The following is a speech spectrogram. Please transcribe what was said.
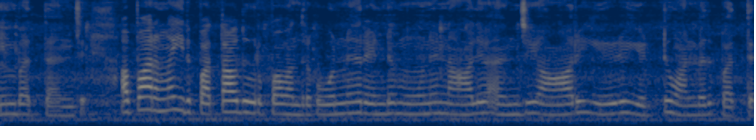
ஐம்பத்தஞ்சு பாருங்க இது பத்தாவது உறுப்பாக வந்திருக்கு. ஒன்று ரெண்டு மூணு நாலு அஞ்சு ஆறு ஏழு எட்டு ஒன்பது பத்து.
